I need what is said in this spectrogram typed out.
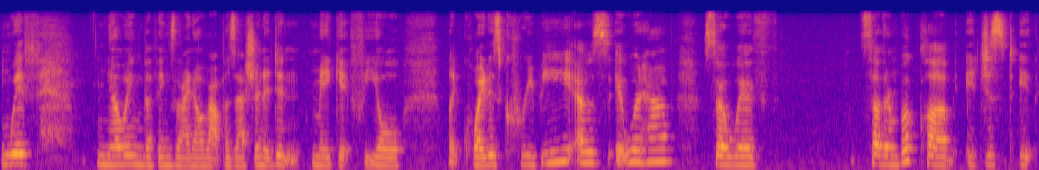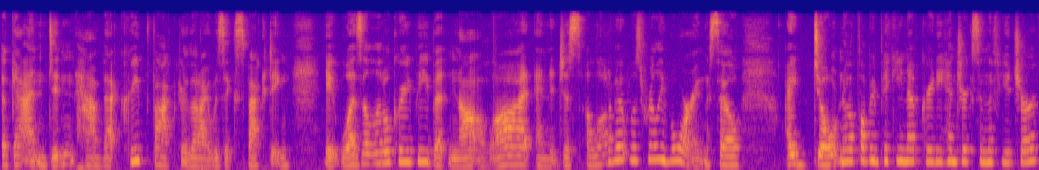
with knowing the things that I know about possession it didn't make it feel like quite as creepy as it would have. So with Southern Book Club, it just, it again didn't have that creep factor that I was expecting. It was a little creepy, but not a lot, and it just, a lot of it was really boring. So I don't know if I'll be picking up Grady Hendrix in the future,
